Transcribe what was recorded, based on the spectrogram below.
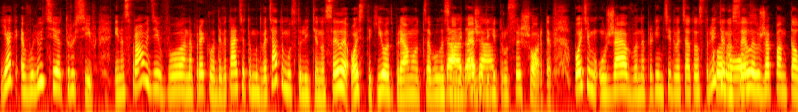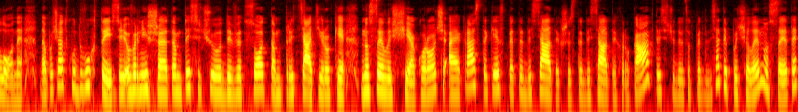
як еволюція трусів. І насправді, в, наприклад, 19-20 столітті носили ось такі, от прямо це були Да, самі да, перші да. такі труси шорти. Потім, уже в наприкінці 20 століття, Короткі. носили вже панталони. На початку 2000, о, верніше, там 1930 роки носили ще коротше, а якраз таки в 50-х, 60-х роках, 1950 почали носити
